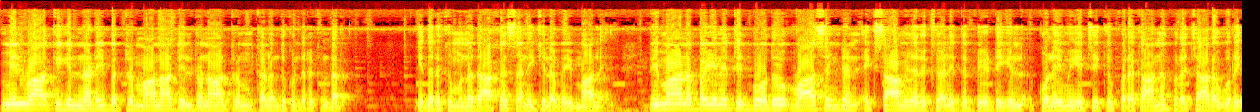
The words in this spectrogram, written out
மில்வாக்கியில் நடைபெற்ற மாநாட்டில் டொனால்ட் ட்ரம்ப் கலந்து கொண்டிருக்கின்றார். இதற்கு முன்னதாக சனிக்கிழமை மாலை விமான பயணத்தின் போது வாஷிங்டன் எக்ஸாமினருக்கு அளித்த பேட்டியில் கொலை முயற்சிக்கு பிறகான பிரச்சார உரை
